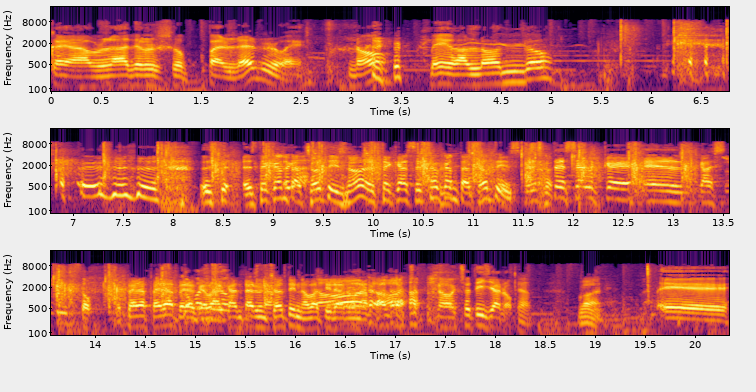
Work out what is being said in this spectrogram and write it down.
que habla del superhéroe, ¿no? Megalondo. Este, este canta chotis, ¿no? Este que has hecho canta chotis. Este es el que el castizo. Espera, espera, pero ¿Cómo que va a cantar un chotis, no va a tirar una falta. No, Choti ya no. Vale. Eh,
